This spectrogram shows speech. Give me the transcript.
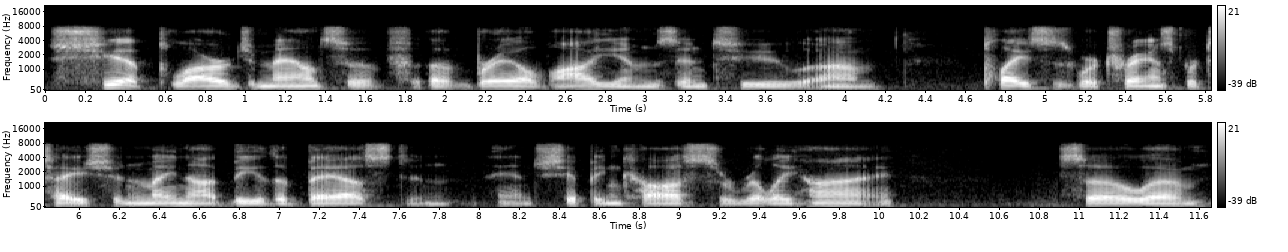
ship large amounts of, of Braille volumes into um, places where transportation may not be the best and, and shipping costs are really high. So, um,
